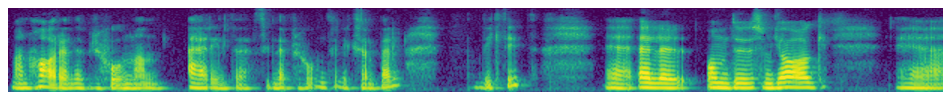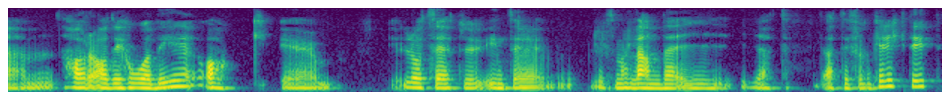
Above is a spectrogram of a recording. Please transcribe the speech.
Man har en depression, man är inte sin depression till exempel. Viktigt. Eh, eller om du som jag eh, har ADHD och eh, låt säga att du inte liksom har landat i, i att, att det funkar riktigt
